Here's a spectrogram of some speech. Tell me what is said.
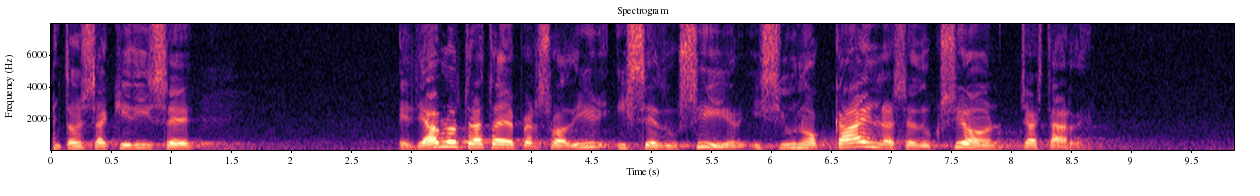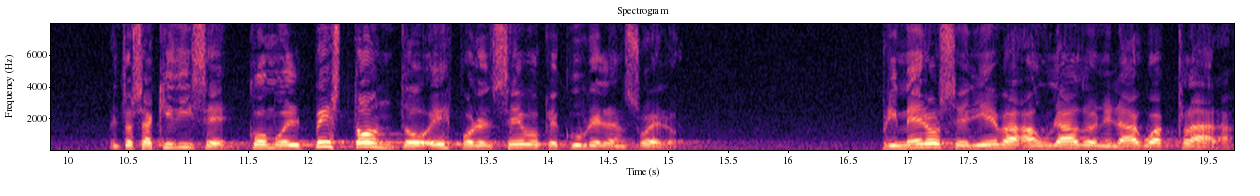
Entonces aquí dice, el diablo trata de persuadir y seducir, y si uno cae en la seducción, ya es tarde. Entonces aquí dice, como el pez tonto es por el cebo que cubre el anzuelo. Primero se lleva a un lado en el agua clara.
